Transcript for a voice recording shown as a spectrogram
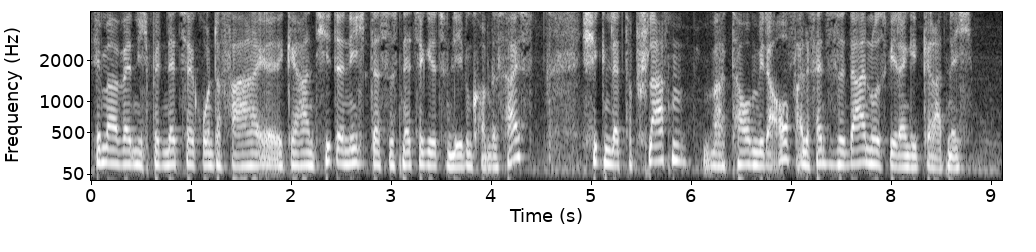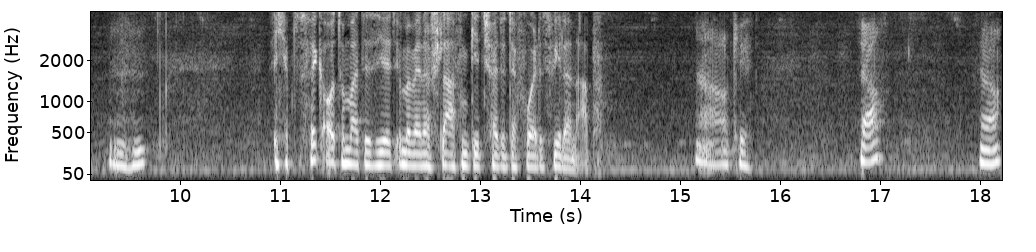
Immer wenn ich mit Netzwerk runterfahre, äh, garantiert er nicht, dass das Netzwerk wieder zum Leben kommt. Das heißt, ich schicke den Laptop schlafen, tauben wieder auf, alle Fenster sind da, nur das WLAN geht gerade nicht. Mhm. Ich habe das wegautomatisiert. Immer wenn er schlafen geht, schaltet er vorher das WLAN ab. Ja, okay. Ja, ja,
